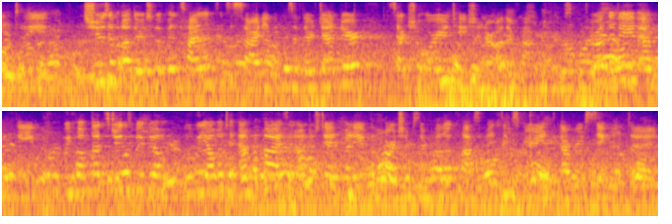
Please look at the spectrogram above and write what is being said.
into the shoes of others who have been silenced in society because of their gender, sexual orientation, or other factors. Throughout the day of empathy, we hope that students will be able, will be able to empathize and understand many of the hardships their fellow classmates experience every single day.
